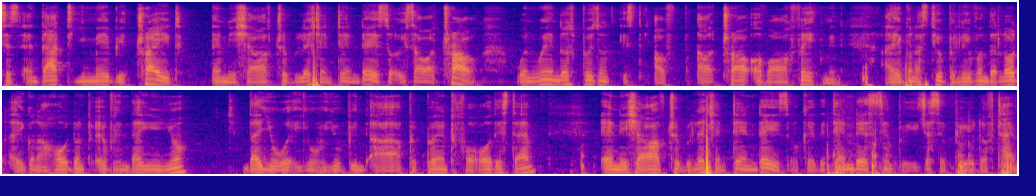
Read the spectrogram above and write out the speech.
says, and that ye may be tried, and ye shall have tribulation ten days. So it's our trial when we're in those prisons it's our, our trial of our faith man. Are you gonna still believe on the lord? Are you gonna hold on to everything that you knew that you were you you've been uh preparing for all this time? And you shall have tribulation 10 days. Okay the 10 days simply is just a period of time.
